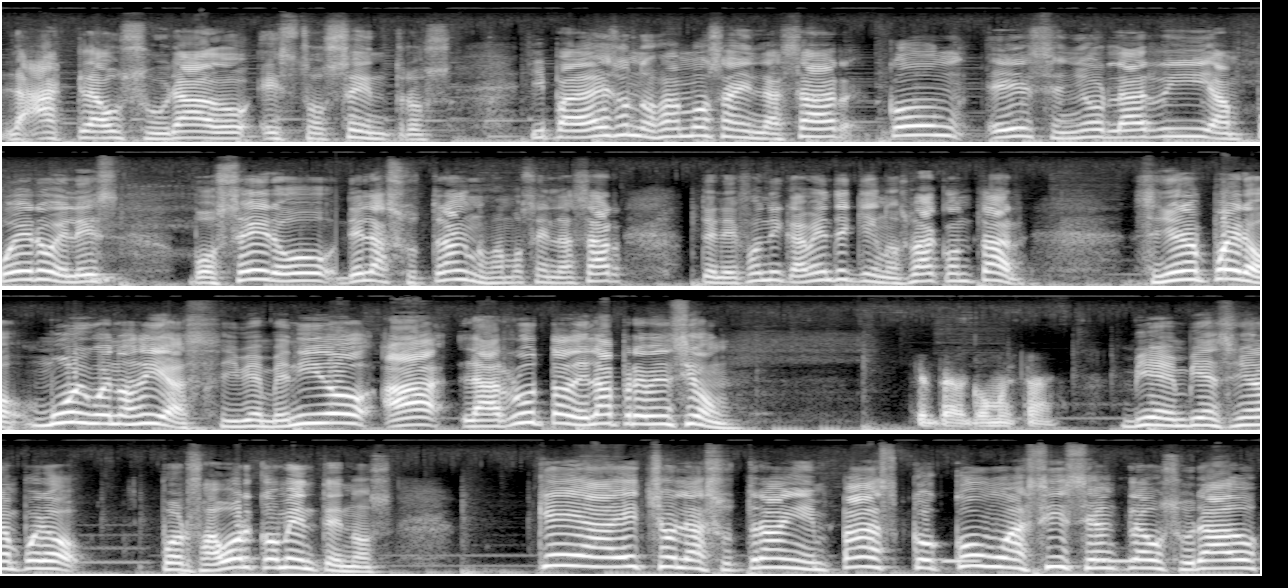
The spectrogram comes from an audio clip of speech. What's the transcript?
la ha clausurado estos centros. Y para eso nos vamos a enlazar con el señor Larry Ampuero, él es vocero de la Sutran, nos vamos a enlazar telefónicamente quien nos va a contar. Señor Ampuero, muy buenos días y bienvenido a la ruta de la prevención. ¿Qué tal? ¿Cómo están? Bien, bien, señor Ampuero, por favor coméntenos, ¿Qué ha hecho la Sutran en Pasco? ¿Cómo así se han clausurado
